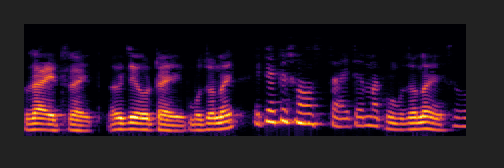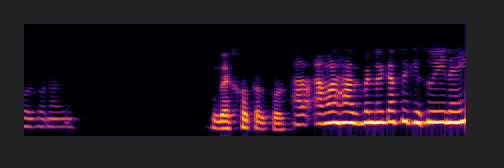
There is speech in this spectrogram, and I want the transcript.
রাইট রাইট ওই যে ওটাই বুঝো নাই? এটা একটা সংস্থা এটা বুঝো নাই? বলব না আমি। দেখো তারপর। আর আমার হাজবেন্ডের কাছে কিছুই নেই।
